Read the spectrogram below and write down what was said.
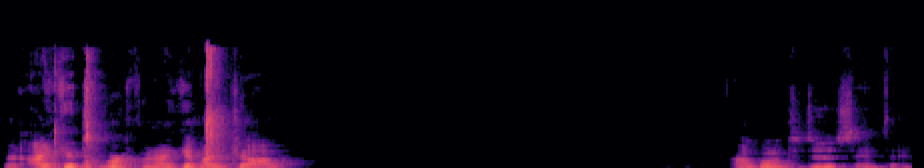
When I get to work, when I get my job, I'm going to do the same thing.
